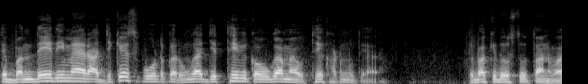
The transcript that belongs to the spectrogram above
ਤੇ ਬੰਦੇ ਦੀ ਮੈਂ ਰੱਜ ਕੇ ਸਪੋਰਟ ਕਰੂੰਗਾ, ਜਿੱਥੇ ਵੀ ਕਹੂਗਾ ਮੈਂ ਉੱਥੇ ਖੜਨ ਨੂੰ ਤਿਆਰ ਹਾਂ। ਤੇ ਬਾਕੀ ਦੋਸਤੋ, ਧੰਨਵਾਦ।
